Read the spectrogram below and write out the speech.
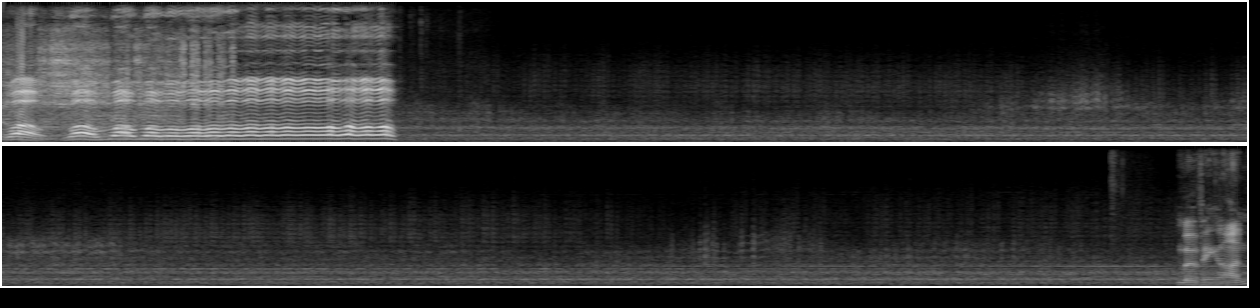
Whoa, whoa, whoa, whoa, whoa, whoa, whoa, whoa, whoa, whoa, whoa, whoa, whoa, whoa. Moving on.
